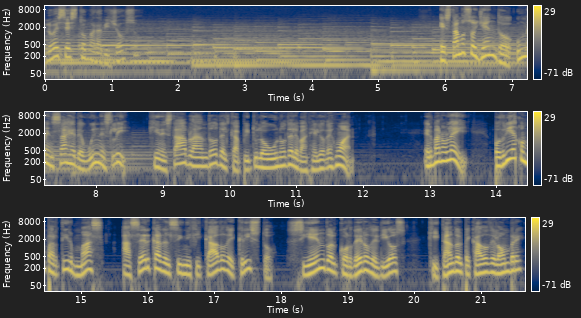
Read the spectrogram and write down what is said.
¿No es esto maravilloso? Estamos oyendo un mensaje de Witness Lee, quien está hablando del capítulo 1 del Evangelio de Juan. Hermano Ley, ¿podría compartir más acerca del significado de Cristo siendo el Cordero de Dios, quitando el pecado del hombre?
